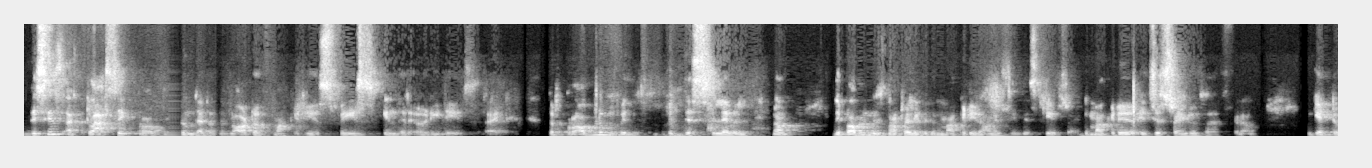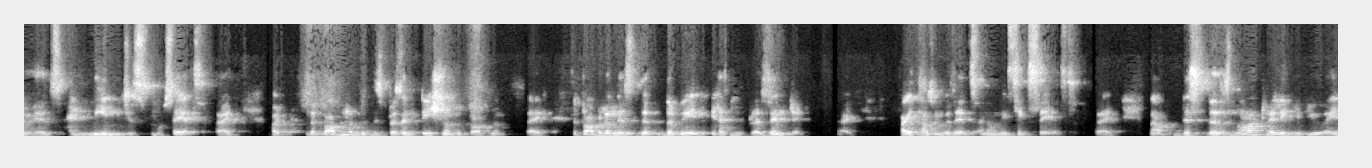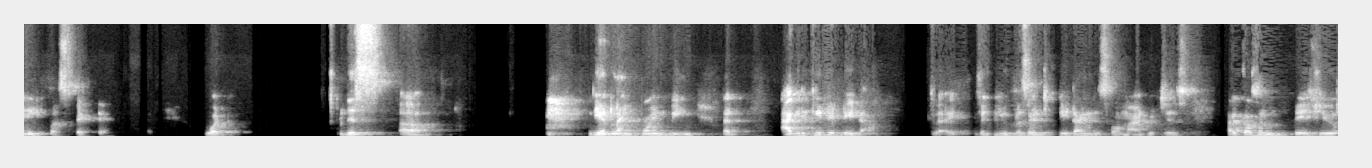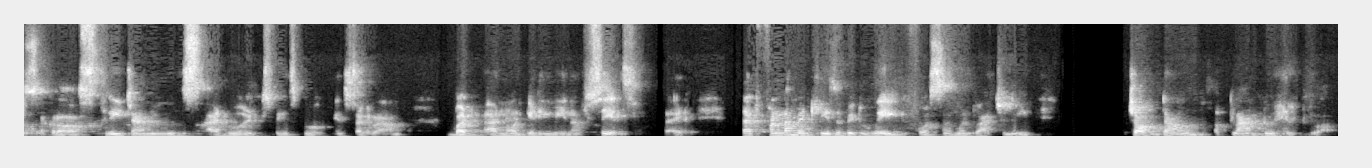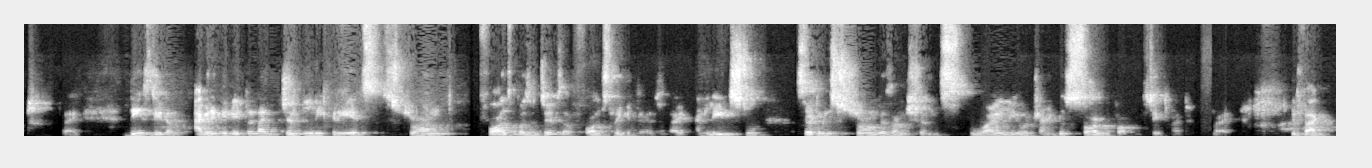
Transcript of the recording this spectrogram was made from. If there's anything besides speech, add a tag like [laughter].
this is a classic problem that a lot of marketers face in their early days, right? The problem with, with this level, now, the problem is not really with the marketer, honestly, in this case, right? The marketer is just trying to sort of, you know, get to his end mean, which is more sales, right? But the problem with this presentation of the problem, right? The problem is the, the way it has been presented, 5,000 visits and only six sales, right? Now, this does not really give you any perspective. What this, uh, [clears throat] the underlying point being that aggregated data, right? When you present data in this format, which is 5,000 page views across three channels, AdWords, Facebook, Instagram, but are not getting me enough sales, right? That fundamentally is a bit vague for someone to actually chalk down a plan to help you out, right? These data, aggregate data generally creates strong false positives or false negatives, right? And leads to certain strong assumptions while you're trying to solve a problem statement, right? In fact,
